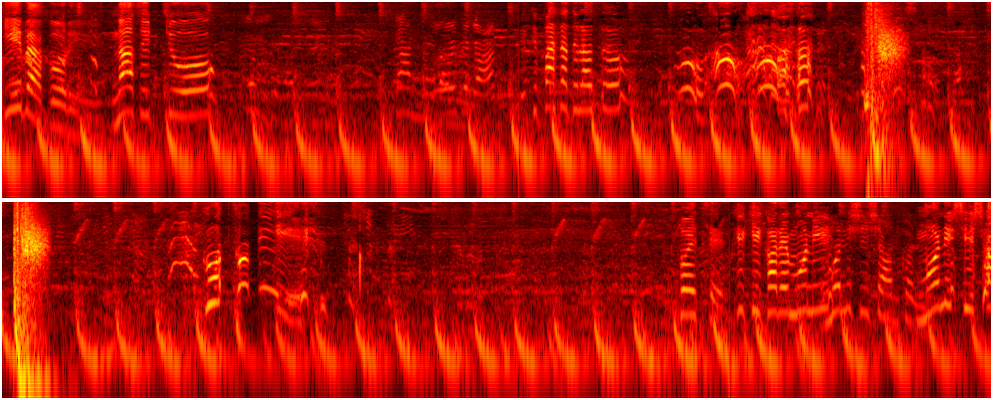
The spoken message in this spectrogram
কি বা করে নাচ একটু। করে। মনি মনি শিশা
